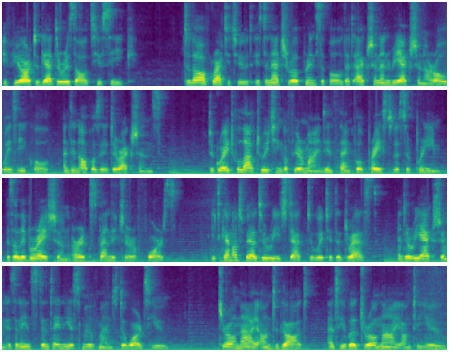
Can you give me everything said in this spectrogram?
if you are to get the results you seek. The law of gratitude is the natural principle that action and reaction are always equal, and in opposite directions. The grateful outreaching of your mind in thankful praise to the Supreme is a liberation or expenditure of force. It cannot fail to reach that to which it addressed, and the reaction is an instantaneous movement towards you. Draw nigh unto God, and he will draw nigh unto you.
